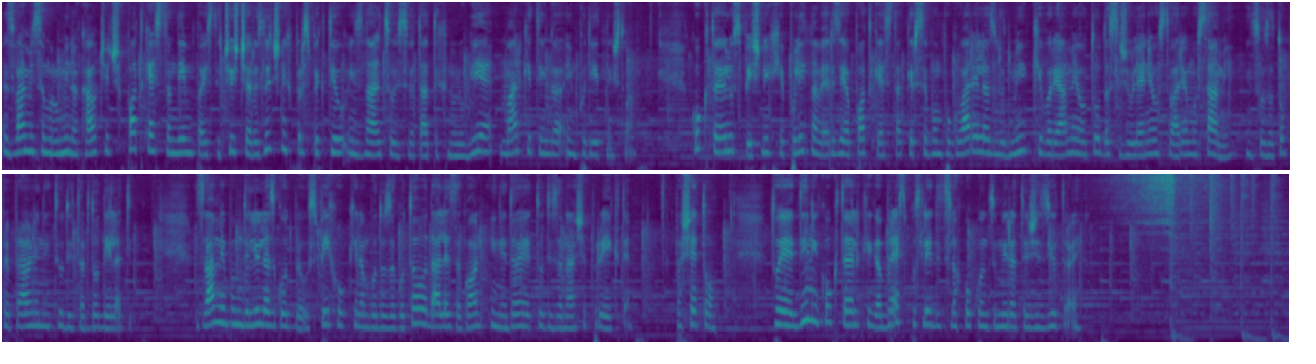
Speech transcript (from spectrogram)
Z vami sem Romina Kavčič, podcast Tandem pa iztečišče različnih perspektiv in znalcev iz sveta tehnologije, marketinga in podjetništva. Koktajl uspešnih je poletna verzija podcasta, kjer se bom pogovarjala z ljudmi, ki verjamejo v to, da se življenje ustvarjamo sami in so zato pripravljeni tudi trdo delati. Z vami bom delila zgodbe o uspehu, ki nam bodo zagotovo dale zagon in ideje tudi za naše projekte. Pa še to. To je edini koktejl, ki ga brez posledic lahko konzumirate že zjutraj.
